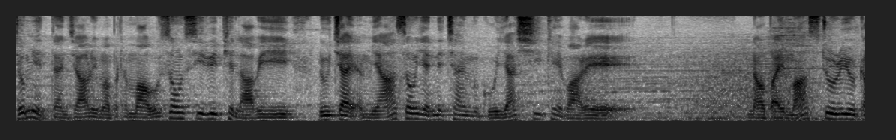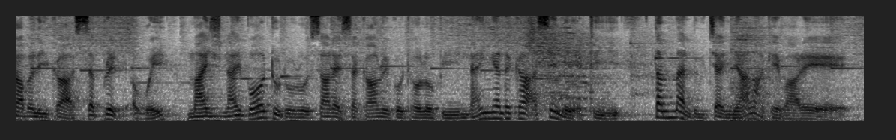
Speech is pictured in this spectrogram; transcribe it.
ရုပ်မြင်တန်ကြားတွေမှာပထမဦးဆုံးစီးရီးဖြစ်လာပြီးလူကြိုက်အများဆုံးရဲ့နှစ်ချိုင်မှုကိုရရှိခဲ့ပါတယ်။နောက်ပိုင်းမှာ Studio Ghibli က Separate Away, My Neighbor Totoro စတဲ့ဇာတ်ကားတွေကိုထုတ်လုပ်ပြီးနိုင်ငံတကာအဆင့်တွေအထိသတ်မှတ်လူကြိုက်များလာခဲ့ပါတယ်။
